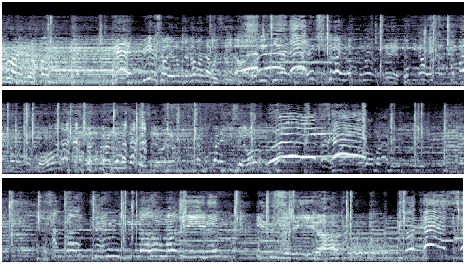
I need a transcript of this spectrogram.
친구로 있는 배 위에서 여러분들과 만나고 있습니다. 여기 뒤에 엑스트라 여러분들은 네, 고기가 오늘 한 마리도 못 잡고 한 마리도 못 잡고 있어요. 자, 자 분발해 주세요. 한 번쯤 넘어지는 인생이라고 좋겠어.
